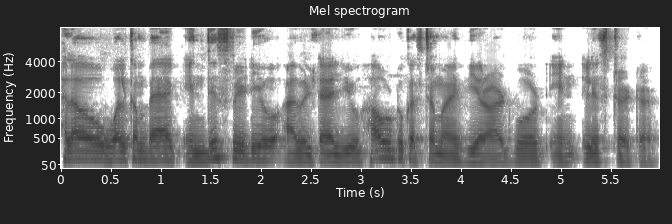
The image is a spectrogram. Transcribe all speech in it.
Hello, welcome back. In this video, I will tell you how to customize your artboard in Illustrator.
